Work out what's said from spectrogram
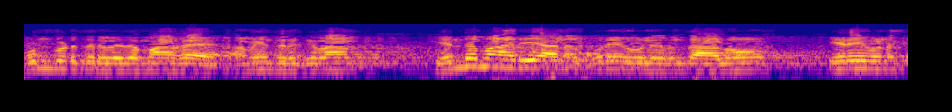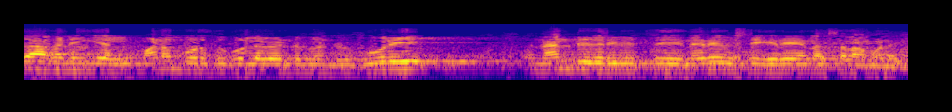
புண்படுத்துற விதமாக அமைந்திருக்கலாம். எந்த மாதிரியான குறைவுகள் இருந்தாலும் இறைவனுக்காக நீங்கள் மனம் பொறுத்துக் கொள்ள வேண்டும் என்று கூறி நன்றி தெரிவித்து நிறைவு செய்கிறேன். அஸ்லாம் அலைக்கும்.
